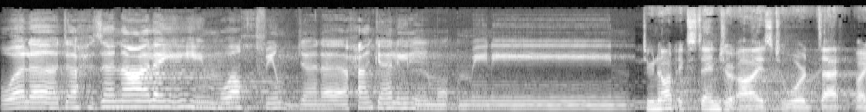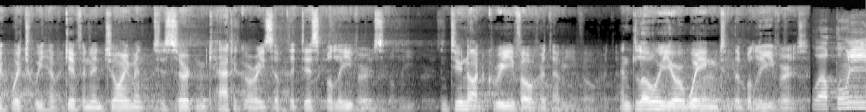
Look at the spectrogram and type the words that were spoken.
ولا تحزن عليهم واخفض جناحك للمؤمنين Do not extend your eyes toward that by which we have given enjoyment to certain categories of the disbelievers, and do not grieve over them. and lower your wing to the believers. وقل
